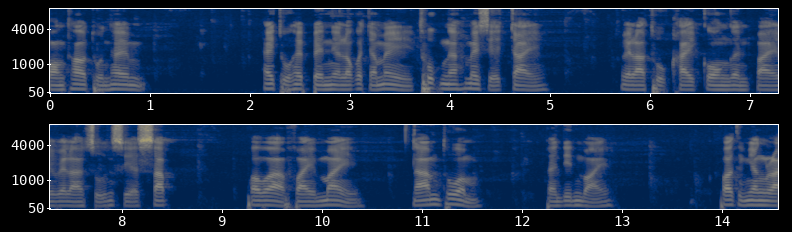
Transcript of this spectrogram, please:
มองเท่าทุนให้ให้ถูกให้เป็นเนี่ยเราก็จะไม่ทุกข์นะไม่เสียใจ เวลาถูกใครโกงเงินไป เวลาสูญเสียทรัพย์ เพราะว่าไฟไหม้น้ำท่วมแผ่นดินไหวพอถึงอย่างไร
